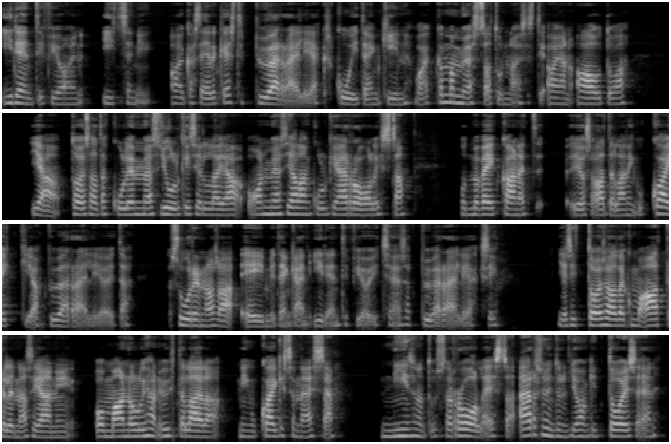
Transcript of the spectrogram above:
identifioin itseni aika selkeästi pyöräilijäksi kuitenkin, vaikka mä myös satunnaisesti ajan autoa. Ja toisaalta kuljen myös julkisilla ja on myös jalankulkijan roolissa, mutta mä veikkaan, että jos ajatellaan niin kuin kaikkia pyöräilijöitä, suurin osa ei mitenkään identifioi itseensä pyöräilijäksi. Ja sitten toisaalta, kun mä ajattelen asiaa, niin on, mä oon ollut ihan yhtä lailla niin kuin kaikissa näissä niin sanotuissa rooleissa ärsyntynyt johonkin toiseen,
